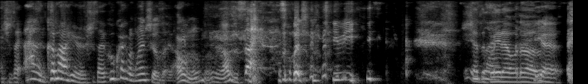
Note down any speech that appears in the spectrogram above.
And she's like, Alan, come out here. She's like, Who cracked my windshield? I was like, I don't know. I was inside. I was watching TV. She She's to like- play that one up. yeah.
